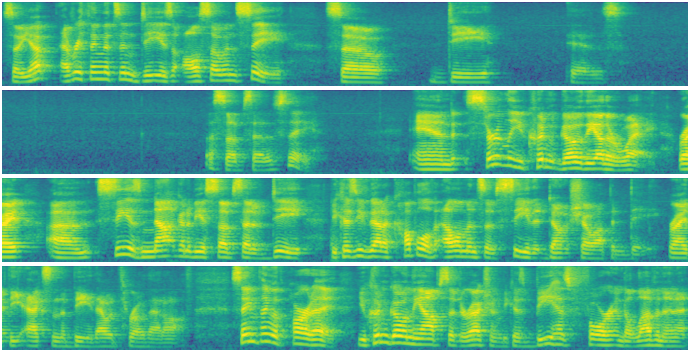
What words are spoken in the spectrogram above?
So yep, everything that's in D is also in C. So D is a subset of C. And certainly you couldn't go the other way, right? Um, C is not going to be a subset of D because you've got a couple of elements of C that don't show up in D, right? The X and the B, that would throw that off. Same thing with part A. You couldn't go in the opposite direction because B has 4 and 11 in it.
